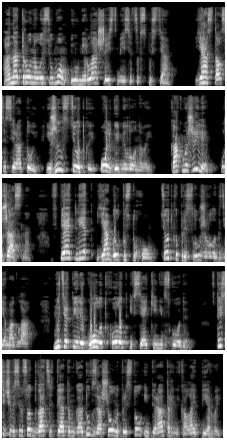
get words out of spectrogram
Она тронулась умом и умерла шесть месяцев спустя. Я остался сиротой и жил с теткой Ольгой Милоновой. Как мы жили? Ужасно. В пять лет я был пастухом, тетка прислуживала где могла. Мы терпели голод, холод и всякие невзгоды. В 1825 году взошел на престол император Николай I.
